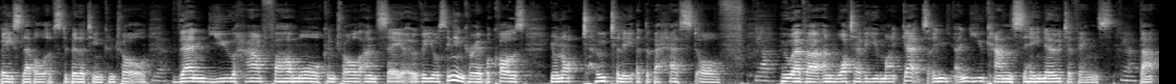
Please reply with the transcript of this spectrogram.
base level of stability and control, Yeah. then you have far more control and say over your singing career because you're not totally at the behest of Yeah. whoever and whatever you might get, and and you can say no to things that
